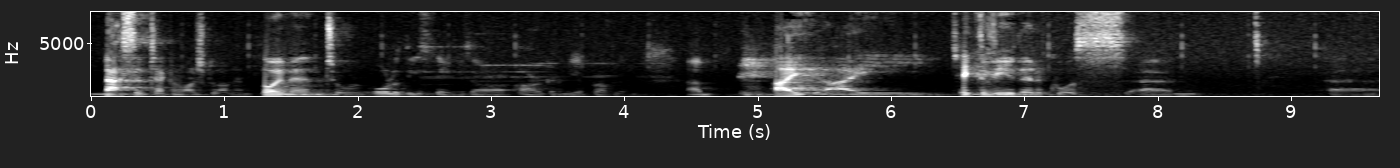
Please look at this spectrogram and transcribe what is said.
massive technological unemployment or all of these things are, are going to be a problem. Um, I, I, take the view that, of course, um, uh,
